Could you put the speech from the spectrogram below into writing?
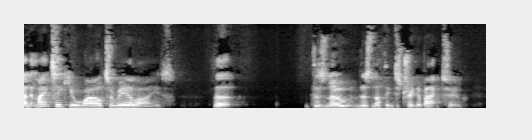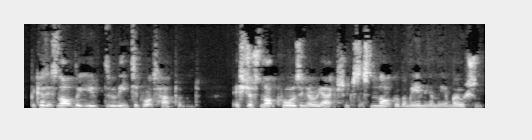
And it might take you a while to realize that there's no there's nothing to trigger back to because it's not that you've deleted what's happened it's just not causing a reaction because it's not got the meaning and the emotion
